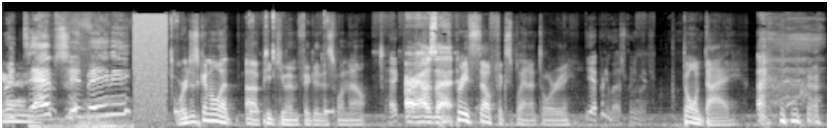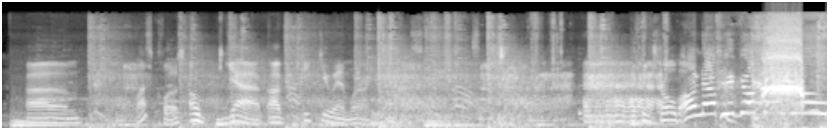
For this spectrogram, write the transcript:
Redemption, baby! We're just gonna let uh, PQM figure this one out. Heck All right, how's that? It's Pretty self-explanatory. Yeah, pretty much, pretty much. Don't die. um, well, that's close. Oh yeah, uh, PQM. Where are you? The control. Oh no! You go! No! No!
